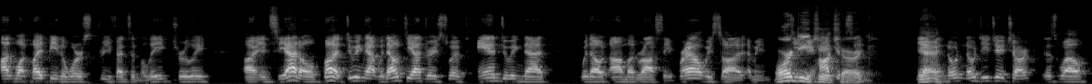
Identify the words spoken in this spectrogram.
on what might be the worst defense in the league, truly, uh, in Seattle. But doing that without DeAndre Swift and doing that without Amon-Ra Brown, we saw. I mean, or DJ, DJ Chark. Yeah, yeah. no, no DJ Chark as well.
